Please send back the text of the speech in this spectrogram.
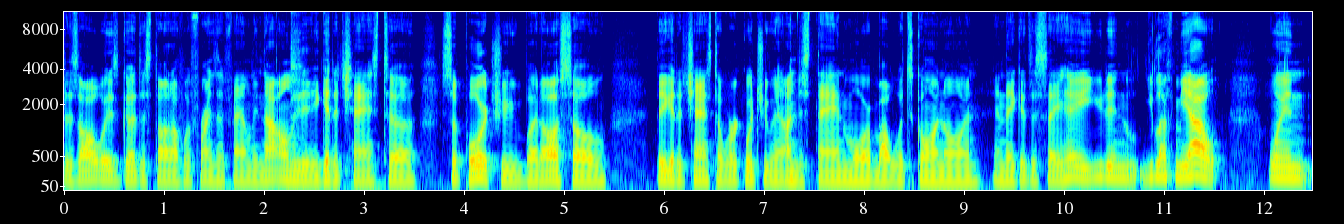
it's always good to start off with friends and family. Not only do they get a chance to support you, but also they get a chance to work with you and understand more about what's going on, and they get to say, "Hey, you didn't, you left me out." When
